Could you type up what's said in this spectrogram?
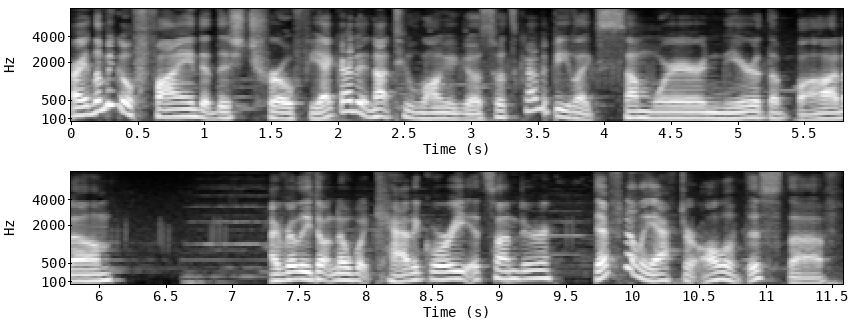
All right, let me go find this trophy. I got it not too long ago, so it's got to be like somewhere near the bottom. I really don't know what category it's under. Definitely after all of this stuff.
